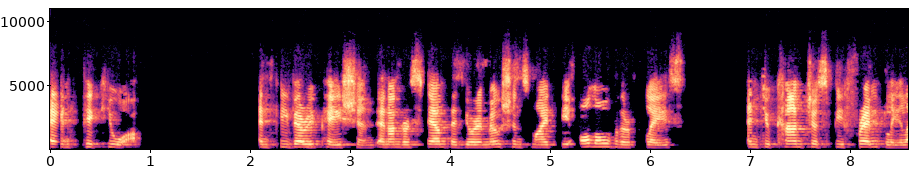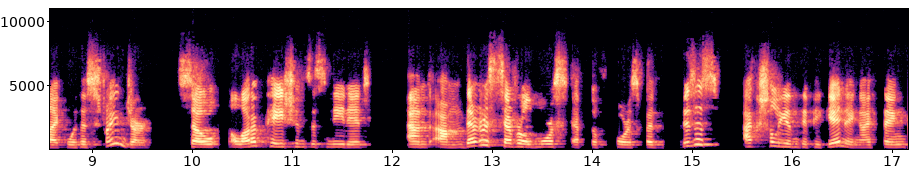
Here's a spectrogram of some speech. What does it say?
and pick you up and be very patient and understand that your emotions might be all over the place and you can't just be friendly like with a stranger So a lot of patience is needed. And um, there are several more steps, of course, but this is actually in the beginning, I think,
